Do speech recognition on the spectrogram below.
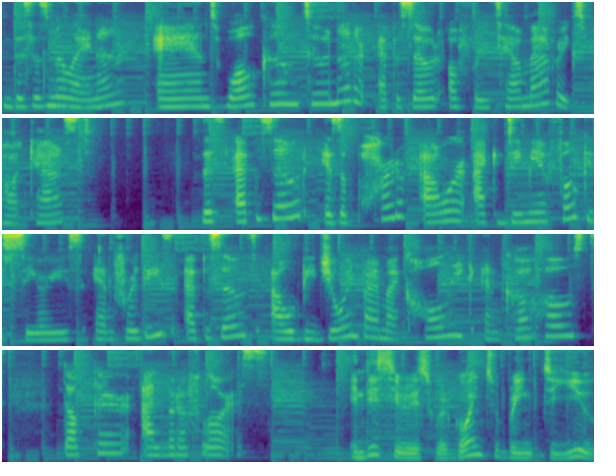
This is Milena, and welcome to another episode of Retail Mavericks podcast. This episode is a part of our Academia Focus series, and for these episodes, I will be joined by my colleague and co host, Dr. Alvaro Flores. In this series, we're going to bring to you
